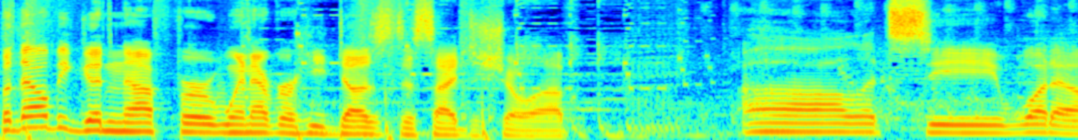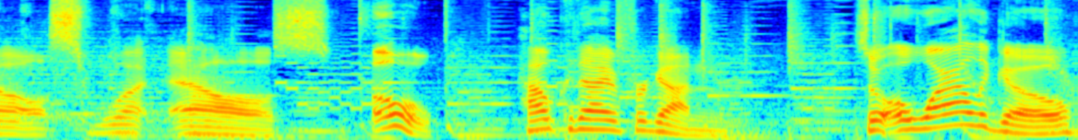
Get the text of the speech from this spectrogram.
But that'll be good enough for whenever he does decide to show up. Uh, let's see, what else? What else? Oh, how could I have forgotten? So a while ago,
